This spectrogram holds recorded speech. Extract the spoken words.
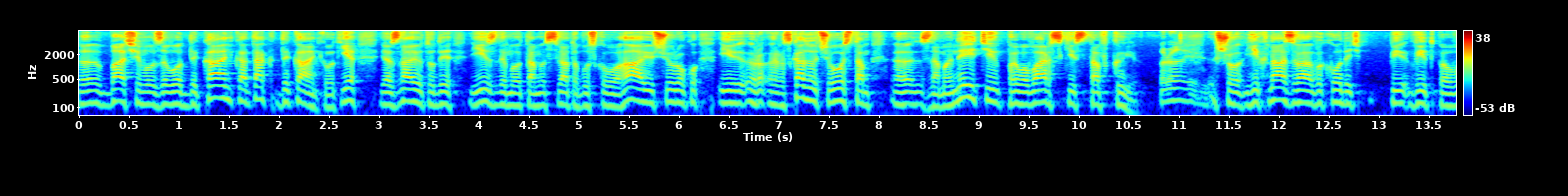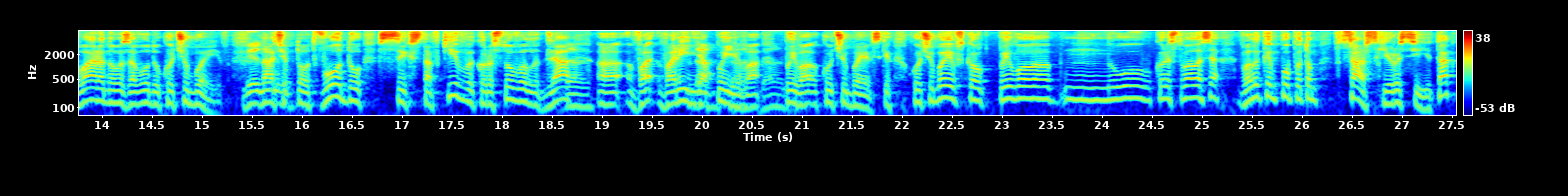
е, бачимо завод Диканька. Так, Диканька. От є, я знаю, туди їздимо, там свято Бускового гаю щороку, і розказують, що ось там е, знамениті пивоварські ставки. Правильно. Що їх назва виходить від пивовареного заводу Кочубеїв. Відомо. Начебто от воду з цих ставків використовували для е, ва- варіння Да, пива, да, да, пива Кочубеївських. Кочубеївського пиво ну, користувалося великим попитом в царській Росії. Так?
